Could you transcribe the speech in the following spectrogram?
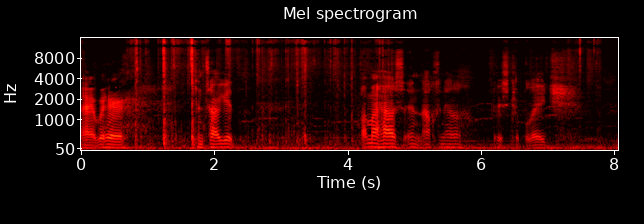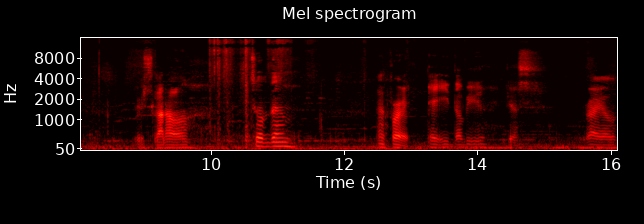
All right, we're here in Target by my house in Oxon Hill. There's Triple H. There's Scott Hall. Two of them. And for AEW, just Ryo.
